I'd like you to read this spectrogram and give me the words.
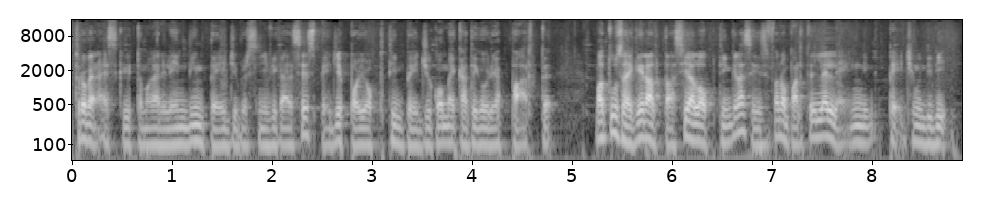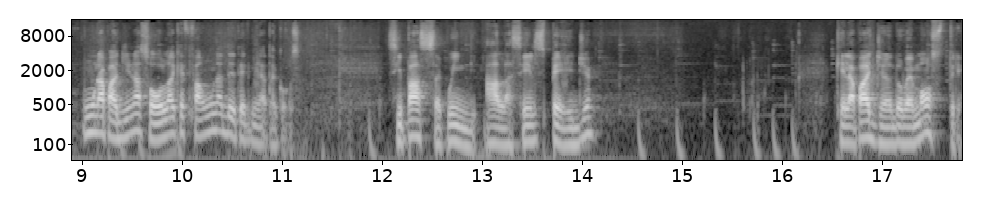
troverai scritto magari landing page per significare sales page e poi opt-in page come categoria a parte. Ma tu sai che in realtà sia l'opt-in che la sales fanno parte delle landing page, quindi di una pagina sola che fa una determinata cosa. Si passa quindi alla sales page, che è la pagina dove mostri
